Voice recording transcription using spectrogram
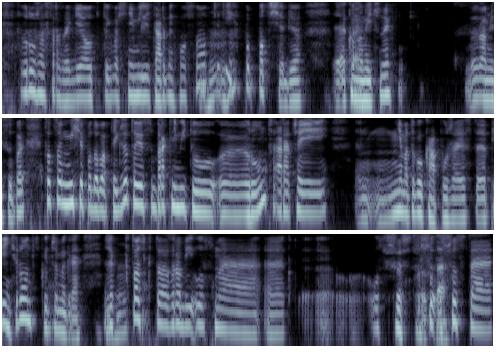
w różne strategie, od tych właśnie militarnych mocno, Mhm, takich po, pod siebie e, ekonomicznych. Dla mnie super. To, co mi się podoba w tej grze, to jest brak limitu y, rund, a raczej y, nie ma tego kapu, że jest 5 rund i kończymy grę. Że Mhm. ktoś, kto zrobi ósme, e, k- e, ós- Szóste. szó- Szóste.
